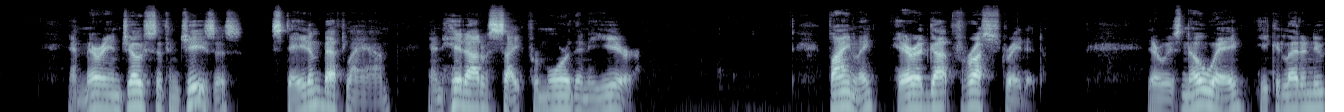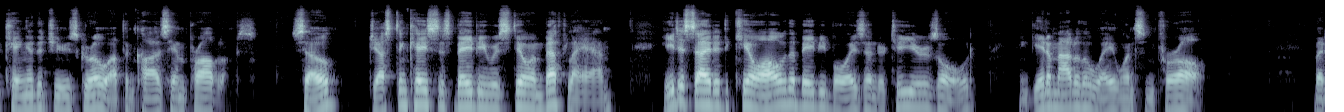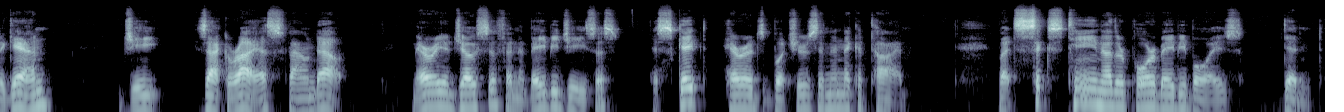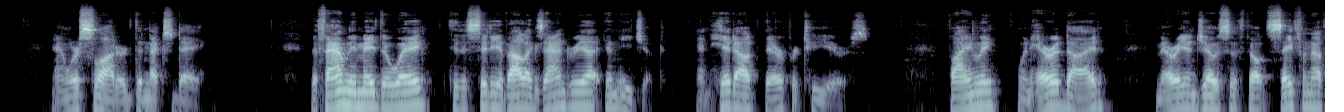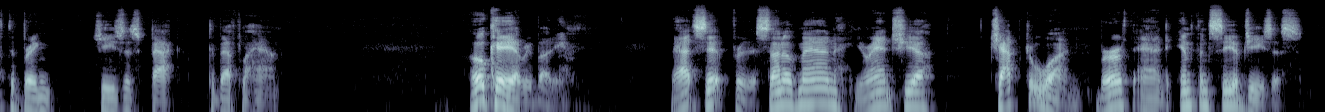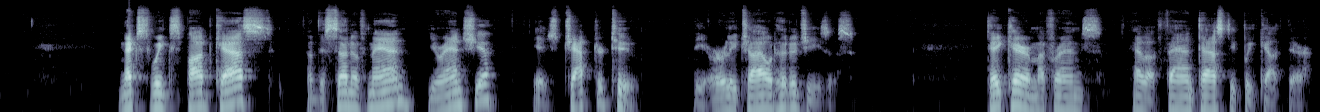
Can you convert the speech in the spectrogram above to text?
And Mary and Joseph and Jesus stayed in Bethlehem and hid out of sight for more than a year. Finally, Herod got frustrated. There was no way he could let a new king of the Jews grow up and cause him problems. So, just in case this baby was still in Bethlehem, he decided to kill all of the baby boys under two years old and get them out of the way once and for all. But again, G. Zacharias found out. Mary and Joseph and the baby Jesus escaped Herod's butchers in the nick of time. But 16 other poor baby boys didn't and were slaughtered the next day. The family made their way to the city of Alexandria in Egypt and hid out there for two years. Finally, when Herod died, Mary and Joseph felt safe enough to bring Jesus back to Bethlehem. Okay, everybody. That's it for the Son of Man, Urantia, Chapter 1 Birth and Infancy of Jesus. Next week's podcast of the Son of Man, Urantia, is Chapter 2 the early childhood of Jesus. Take care, my friends. Have a fantastic week out there.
